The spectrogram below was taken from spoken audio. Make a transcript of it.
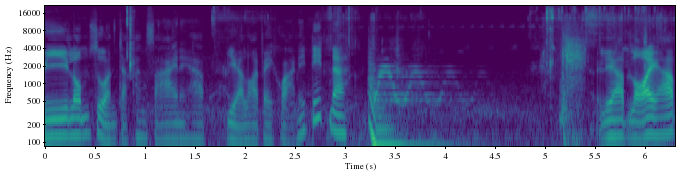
มีลมสวนจากทางซ้ายนะครับเหยื่อลอยไปขวานิดๆนะ เรียบร้อยครับ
